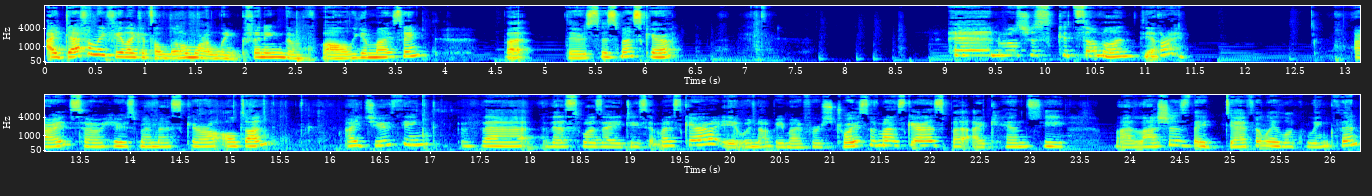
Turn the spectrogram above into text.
I definitely feel like it's a little more lengthening than volumizing, but there's this mascara. And we'll just get some on the other eye. All right, so here's my mascara all done. I do think that this was a decent mascara. It would not be my first choice of mascaras, but I can see my lashes. They definitely look lengthened.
